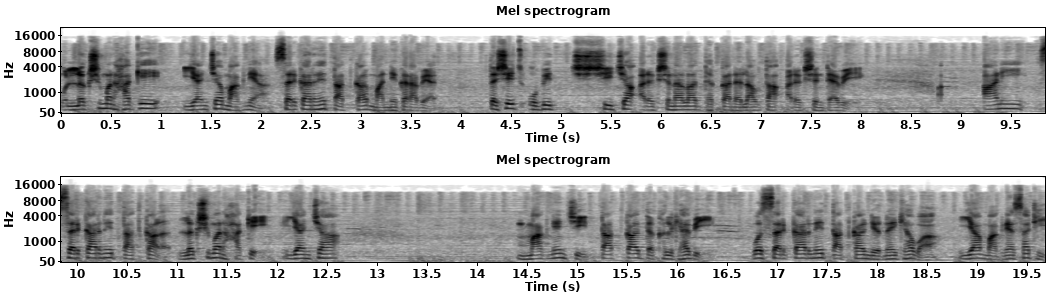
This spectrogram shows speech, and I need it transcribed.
लक्ष्मण हाके यांच्या मागण्या सरकारने तात्काळ मान्य कराव्यात. तसेच ओबीसीच्या आरक्षणाला धक्का न लावता आरक्षण द्यावे. आणि सरकारने तात्काळ लक्ष्मण हाके यांच्या मागण्यांची तात्काळ दखल घ्यावी व सरकारने तात्काळ निर्णय घ्यावा या मागण्यासाठी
